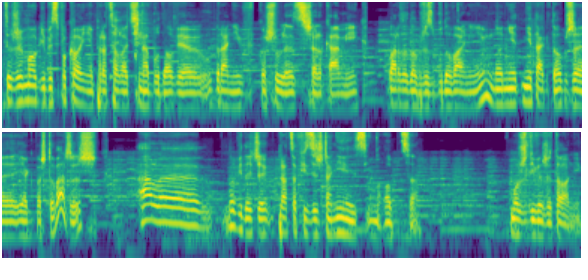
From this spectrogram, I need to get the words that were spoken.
którzy mogliby spokojnie pracować na budowie, ubrani w koszule z szelkami, bardzo dobrze zbudowani, no nie, nie tak dobrze jak wasz towarzysz, ale no widać, że praca fizyczna nie jest im obca. Możliwe, że to oni.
